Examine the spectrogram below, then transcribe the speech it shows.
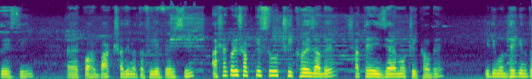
পেয়েছি। বাক স্বাধীনতা ফিরে পেয়েছি। আশা করি সব কিছু ঠিক হয়ে যাবে, সাথে এই জ্যামও ঠিক হবে। ইতিমধ্যে কিন্তু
